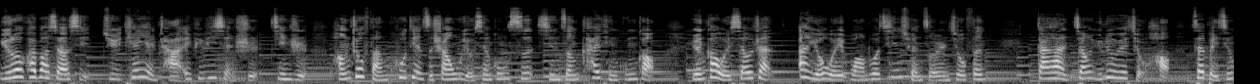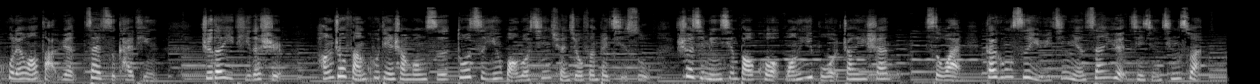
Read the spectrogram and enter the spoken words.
娱乐快报消息据天眼查 app 显示近日杭州凡酷电子商务有限公司新增开庭公告原告为肖战案由为网络侵权责任纠纷。该案将于六月九号在北京互联网法院再次开庭。值得一提的是杭州凡酷电商公司多次因网络侵权纠纷被起诉涉及明星包括王一博张一山。此外该公司已于今年三月进行清算。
